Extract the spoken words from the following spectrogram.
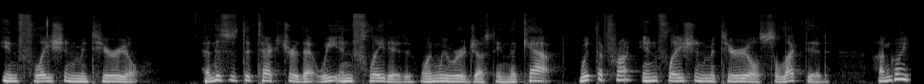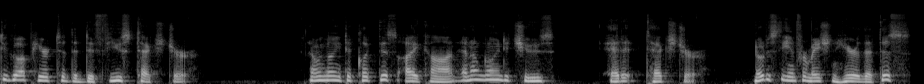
inflation material. And this is the texture that we inflated when we were adjusting the cap. With the front inflation material selected, I'm going to go up here to the diffuse texture. And I'm going to click this icon and I'm going to choose edit texture. Notice the information here that this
